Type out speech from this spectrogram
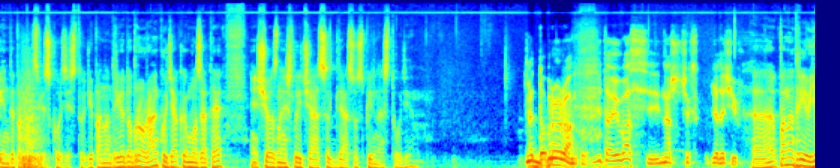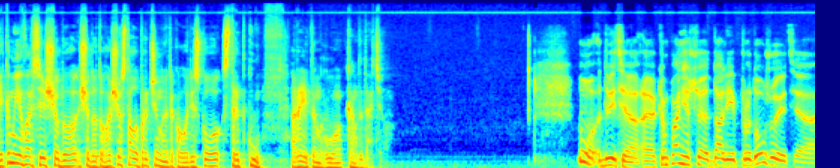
Він тепер на зв'язку зі студією. Пане Андрію, доброго ранку. Дякуємо за те, що знайшли час для суспільної студії. Доброго ранку, вітаю вас і наших глядачів. Е, Пане Андрію, якими є версії щодо, щодо того, що стало причиною такого різкого стрибку рейтингу кандидатів? Ну, дивіться, е, кампанія ще далі продовжується,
